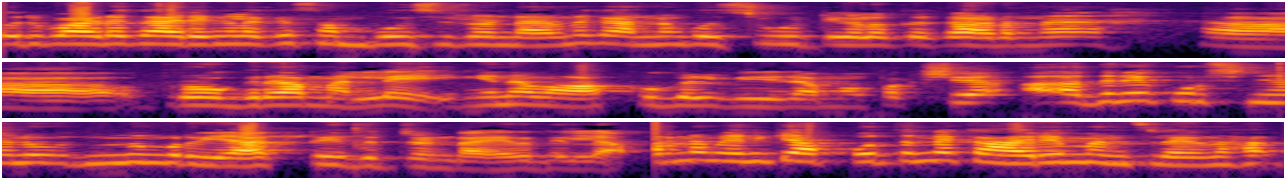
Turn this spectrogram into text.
ഒരുപാട് കാര്യങ്ങളൊക്കെ സംഭവിച്ചിട്ടുണ്ടായിരുന്നു. കാരണം കൊച്ചുകുട്ടികളൊക്കെ കാണുന്ന പ്രോഗ്രാം അല്ലേ? ഇങ്ങനെ വാക്കുകൾ വീഴാമോ? പക്ഷെ അതിനെക്കുറിച്ച് ഞാൻ ഒന്നും റിയാക്ട് ചെയ്തിട്ടുണ്ടായിരുന്നില്ല. കാരണം എനിക്ക് അപ്പോൾ തന്നെ കാര്യം മനസ്സിലായിരുന്നു.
